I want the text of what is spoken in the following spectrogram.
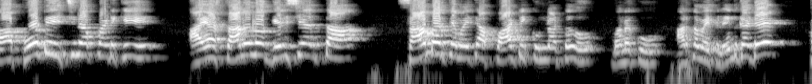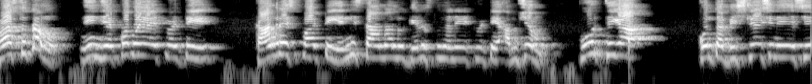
ఆ పోటీ ఇచ్చినప్పటికీ ఆయా స్థానంలో గెలిచేంత సామర్థ్యం అయితే ఆ పార్టీకి ఉన్నట్టు మనకు అర్థమవుతుంది ఎందుకంటే ప్రస్తుతం నేను చెప్పబోయేటువంటి కాంగ్రెస్ పార్టీ ఎన్ని స్థానాలు గెలుస్తుందనేటువంటి అంశం పూర్తిగా కొంత విశ్లేషణ చేసి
